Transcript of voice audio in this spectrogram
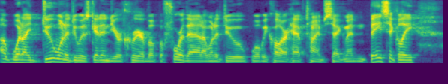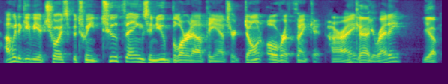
uh, what I do want to do is get into your career, but before that, I want to do what we call our halftime segment. And basically, I'm going to give you a choice between two things, and you blurt out the answer. Don't overthink it. All right? Okay. You ready? Yep.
